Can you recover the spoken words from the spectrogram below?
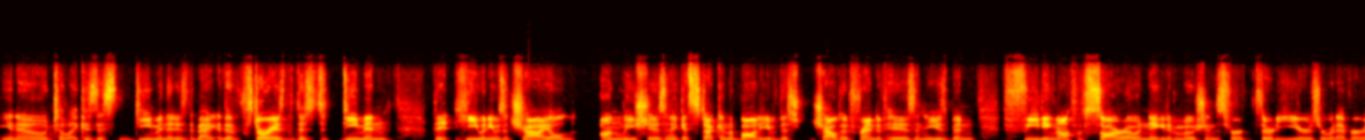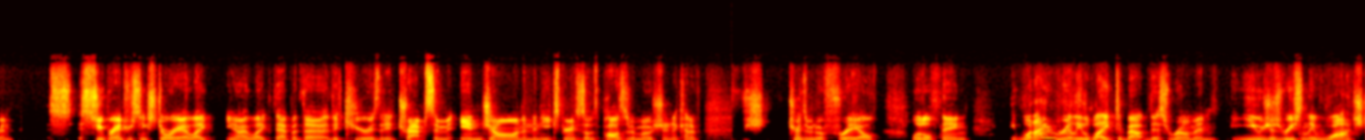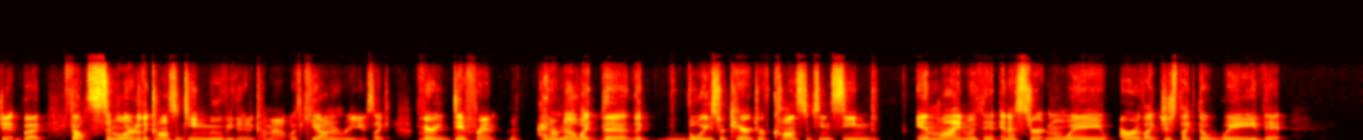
you know, to like because this demon that is the bag. The story is that this demon that he, when he was a child, unleashes and it gets stuck in the body of this childhood friend of his, and he has been feeding off of sorrow and negative emotions for thirty years or whatever, and s- super interesting story. I like, you know, I like that. But the the cure is that it traps him in John, and then he experiences all this positive emotion, and it kind of sh- turns him into a frail little thing. What I really liked about this Roman, you just recently watched it, but felt similar to the Constantine movie that had come out with Keanu Reeves. Like very different. I don't know, like the the voice or character of Constantine seemed in line with it in a certain way, or like just like the way that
